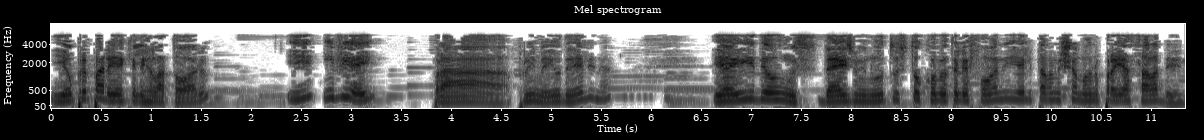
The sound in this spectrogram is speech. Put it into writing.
E eu preparei aquele relatório e enviei para o e-mail dele, né? E aí deu uns 10 minutos, tocou meu telefone e ele estava me chamando para ir à sala dele.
